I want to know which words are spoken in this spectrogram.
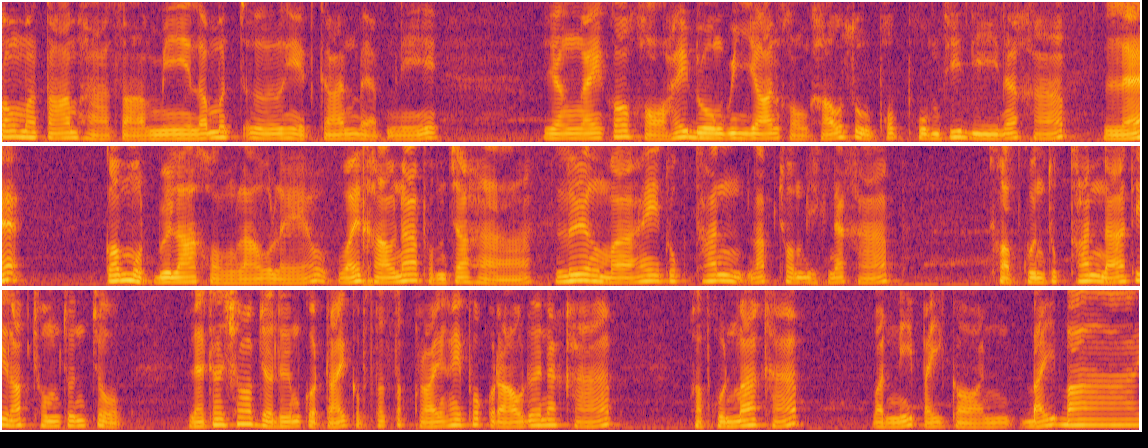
ต้องมาตามหาสามีแล้วมาเจอเหตุการณ์แบบนี้ ยังไงก็ขอให้ดวงวิญญาณของเขาสู่ภพภูมิที่ดีนะครับ และก็หมดเวลาของเราแล้ว ไว้คราวหน้าผมจะหาเรื่องมาให้ทุกท่านรับชมอีกนะครับ ขอบคุณทุกท่านนะที่รับชมจนจบ และถ้าชอบอย่าลืมกดไลค์กด Subscribe ให้พวกเราด้วยนะครับ ขอบคุณมากครับ วันนี้ไปก่อน บ๊ายบาย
